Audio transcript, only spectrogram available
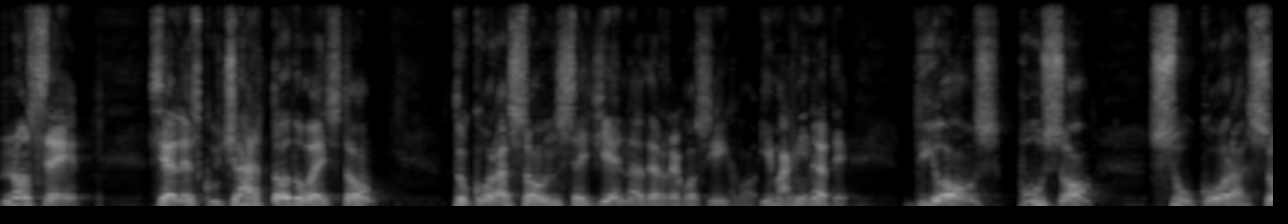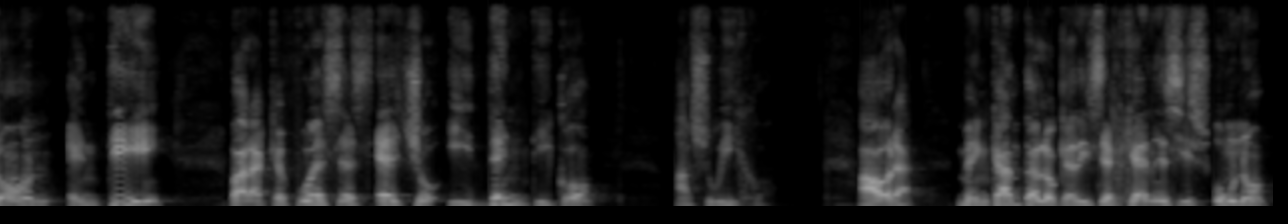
no sé si al escuchar todo esto, tu corazón se llena de regocijo. Imagínate, Dios puso su corazón en ti para que fueses hecho idéntico a su Hijo. Ahora, me encanta lo que dice Génesis 1,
